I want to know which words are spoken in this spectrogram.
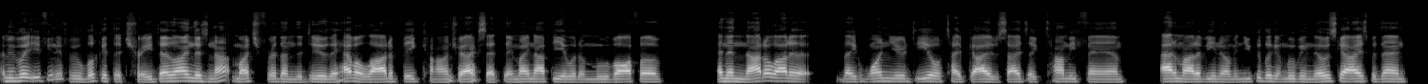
I mean, but even if we look at the trade deadline, there's not much for them to do. They have a lot of big contracts that they might not be able to move off of, and then not a lot of like one year deal type guys besides like Tommy Pham, Adam Ottavino. I mean, you could look at moving those guys, but then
